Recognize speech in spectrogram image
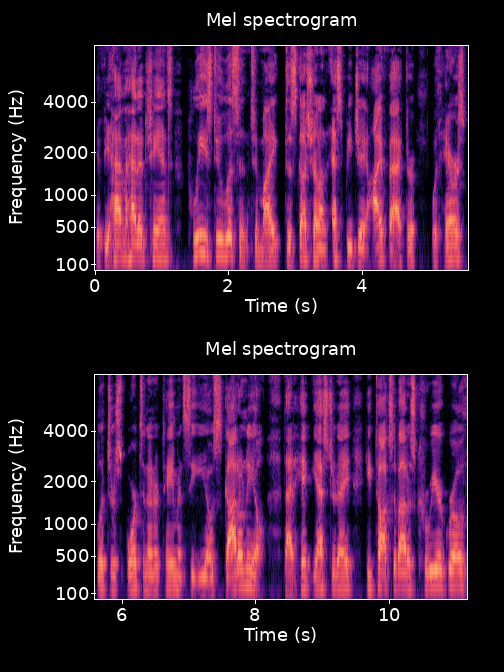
if you haven't had a chance, please do listen to my discussion on SBJ I Factor with Harris Blitzer Sports and Entertainment CEO Scott O'Neill. That hit yesterday. He talks about his career growth,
